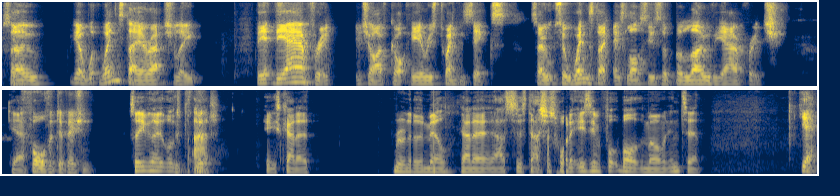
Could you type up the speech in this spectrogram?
So yeah, Wednesday are actually the the average I've got here is 26. So so Wednesday's losses are below the average yeah. for the division. So even though it looks bad, it's kind of run of the mill. Kind of that's just that's just what it is in football at the moment, isn't it? Yeah,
